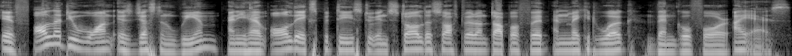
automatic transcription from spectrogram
If all that you want is just an VM and you have all the expertise to install the software on top of it and make it work, then go for IaaS.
